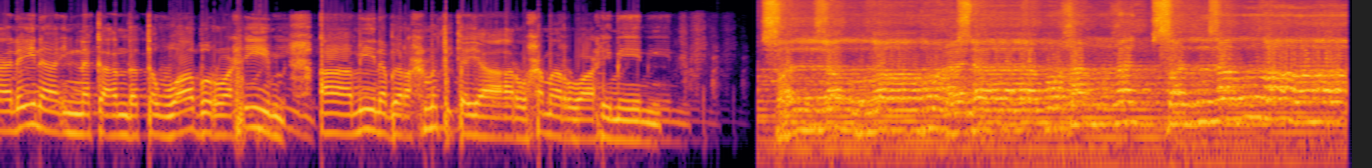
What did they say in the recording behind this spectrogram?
علينا إنك أنت التواب الرحيم آمين برحمتك أرحم الراحمين. صلى الله على محمد صلى الله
